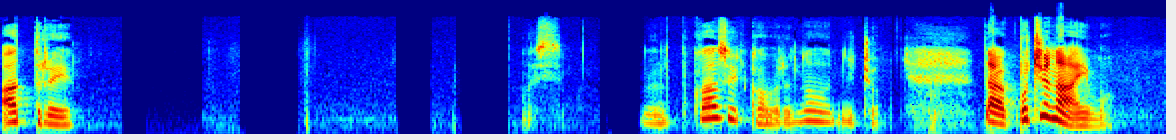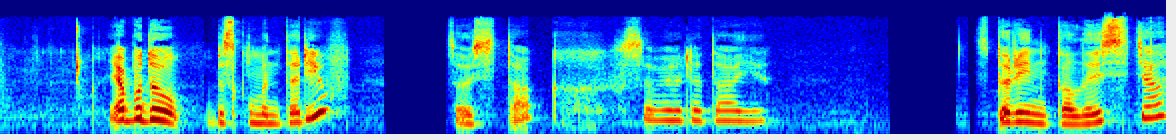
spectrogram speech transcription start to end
А3. Ось. Не Показує камера, ну нічого. Так, починаємо. Я буду без коментарів. Це ось так все виглядає. Сторінка листя.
